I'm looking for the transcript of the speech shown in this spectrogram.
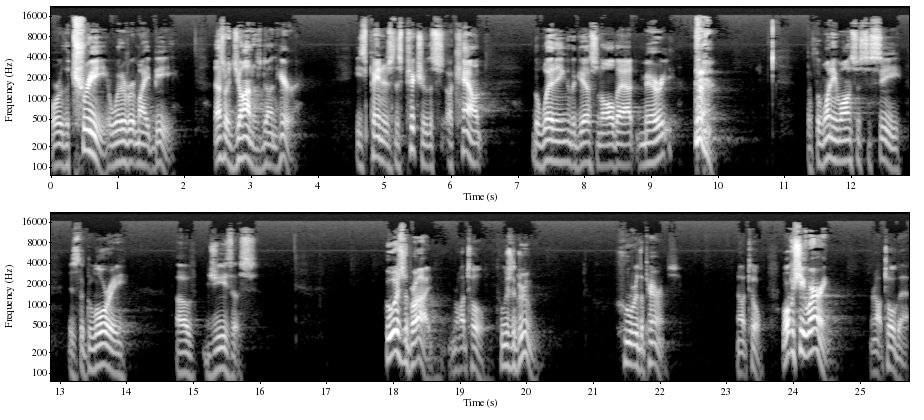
or the tree or whatever it might be. That's what John has done here. He's painted this picture, this account, the wedding, the guests, and all that, Mary. but the one he wants us to see is the glory of Jesus. Who was the bride? Not told. Who was the groom? Who were the parents? Not told. What was she wearing? We're not told that.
